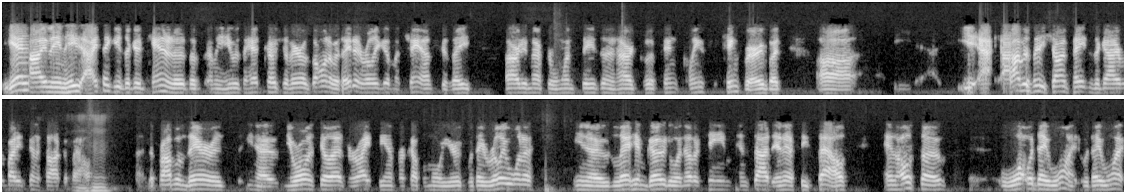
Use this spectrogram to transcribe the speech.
Yeah, I mean, he. I think he's a good candidate. I mean, he was the head coach of Arizona, but they didn't really give him a chance because they hired him after one season and hired Cliff King, Kingsbury. But uh, yeah, obviously Sean Payton's a guy everybody's going to talk about. Mm-hmm. The problem there is, you know, New Orleans still has the right to him for a couple more years, but they really want to, you know, let him go to another team inside the NFC South. And also, what would they want? Would they want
